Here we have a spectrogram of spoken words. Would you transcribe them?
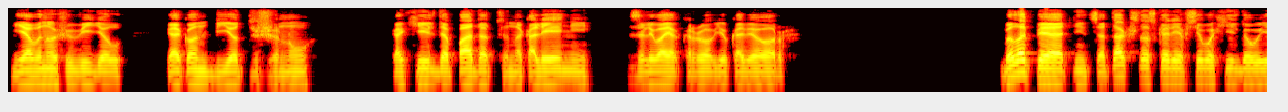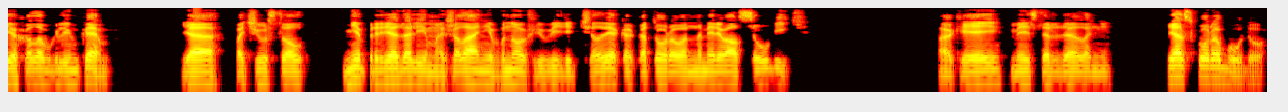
Я вновь увидел, как он бьет жену, как Хильда падает на колени, заливая кровью ковер. Была пятница, так что, скорее всего, Хильда уехала в Глинкэмп. Я почувствовал непреодолимое желание вновь увидеть человека, которого он намеревался убить. «Окей, мистер Делани, я скоро буду».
